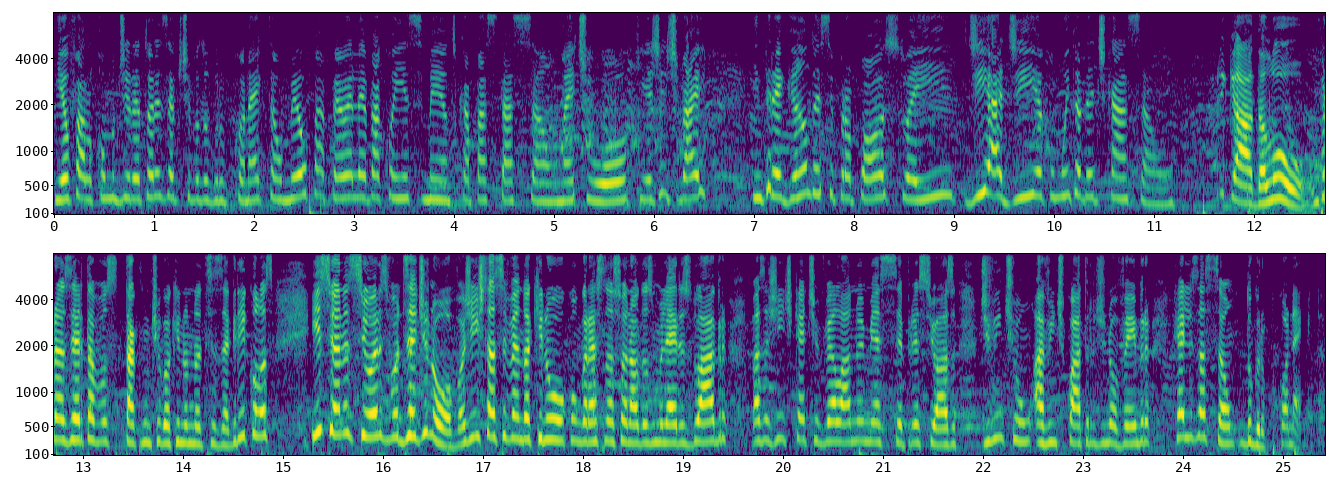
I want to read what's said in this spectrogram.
E eu falo, como diretora executiva do Grupo Conecta, o meu papel é levar conhecimento, capacitação, network, e a gente vai entregando esse propósito aí dia a dia com muita dedicação. Obrigada, Lu. Um prazer estar, estar contigo aqui no Notícias Agrícolas. E, senhoras e senhores, vou dizer de novo: a gente está se vendo aqui no Congresso Nacional das Mulheres do Agro, mas a gente quer te ver lá no MSC Preciosa, de 21 a 24 de novembro, realização do Grupo Conecta.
